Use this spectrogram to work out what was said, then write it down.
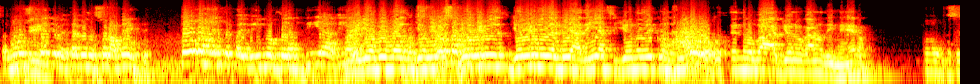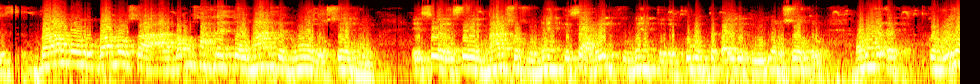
o no usted que me está viendo solamente, todos en este país vivimos del día a día. Pero yo vivo, yo vivo, yo vivo, yo vivo del día a día, si yo no doy consumo, claro. usted no va, yo no gano dinero. Entonces, vamos, vamos, a, vamos a retomar de nuevo, Sergio ese, ese marzo funesto, ese abril funesto que tuvo este país, que tuvimos nosotros. Vamos a, eh, cuando digo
